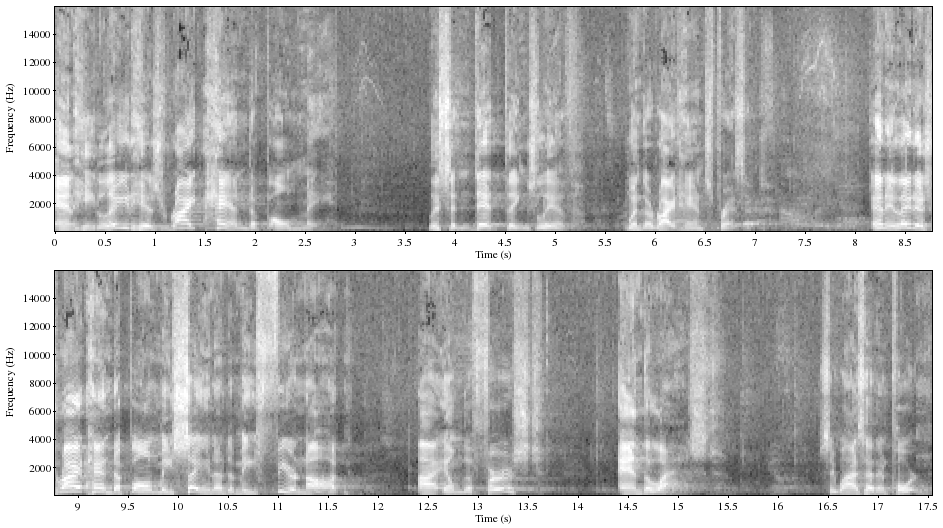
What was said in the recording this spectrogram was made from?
And he laid his right hand upon me. Listen, dead things live when the right hand's present. And he laid his right hand upon me, saying unto me, Fear not, I am the first and the last. See, why is that important?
